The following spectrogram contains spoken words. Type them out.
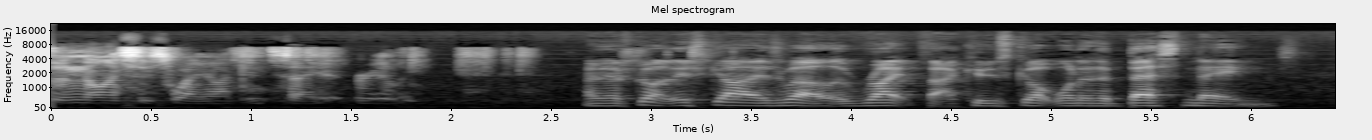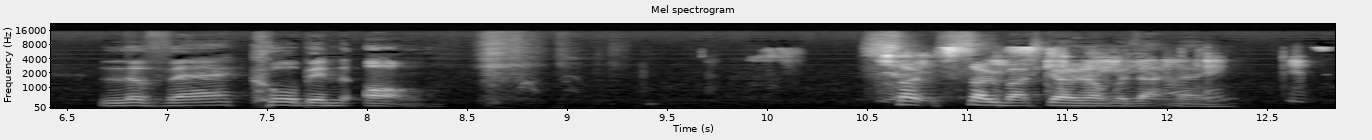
the nicest way I can say it, really. and they've got this guy as well, a right back, who's got one of the best names. La'Vere Corbin-Ong. So Yeah, so he's much going on with that I name. He's,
